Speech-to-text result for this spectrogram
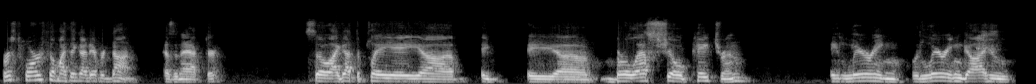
first horror film I think I'd ever done as an actor. So I got to play a uh, a, a uh, burlesque show patron, a leering a leering guy who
